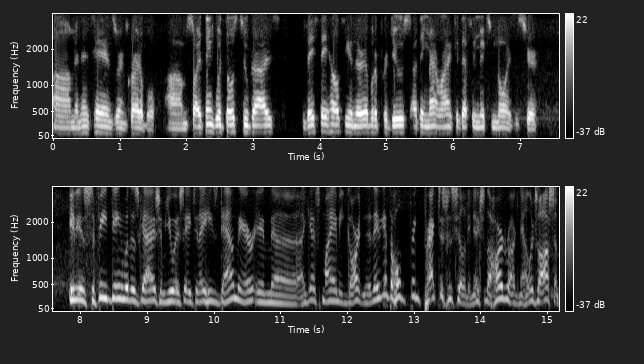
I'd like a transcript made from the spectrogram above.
um, and his hands are incredible. Um, so I think with those two guys, they stay healthy and they're able to produce. I think Matt Ryan could definitely make some noise this year. It is Safid Deen with his guys from USA Today. He's down there in, uh, I guess, Miami Garden. They've got the whole big practice facility next to the Hard Rock now. Looks awesome.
